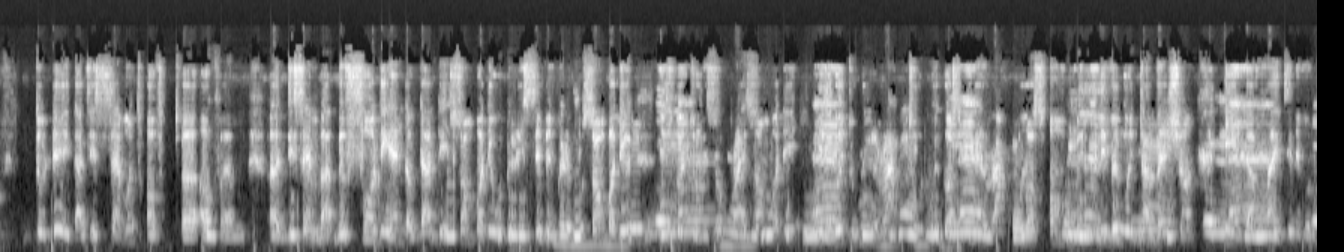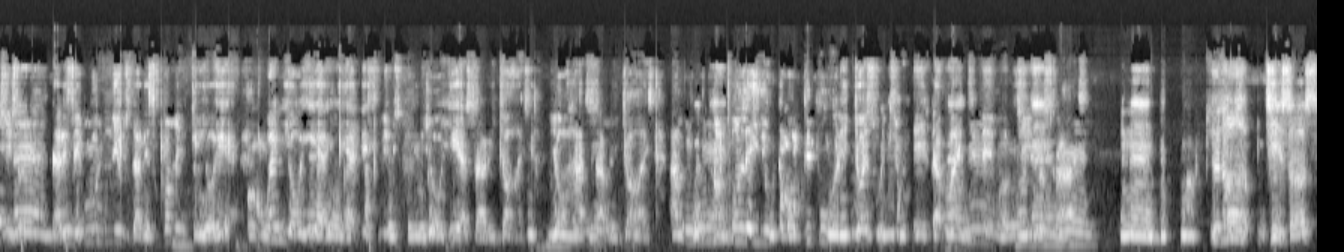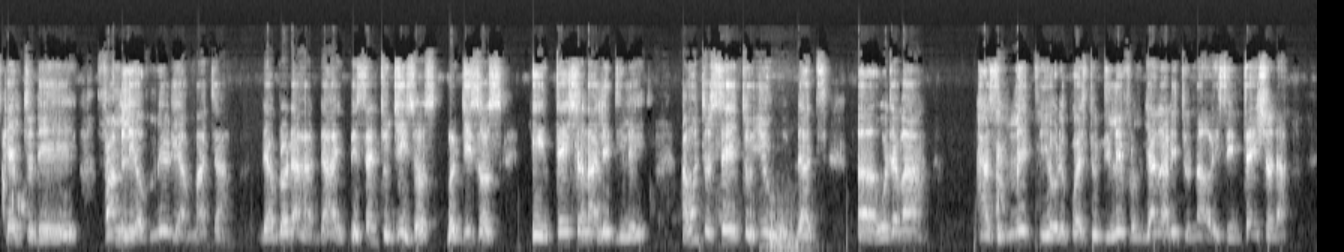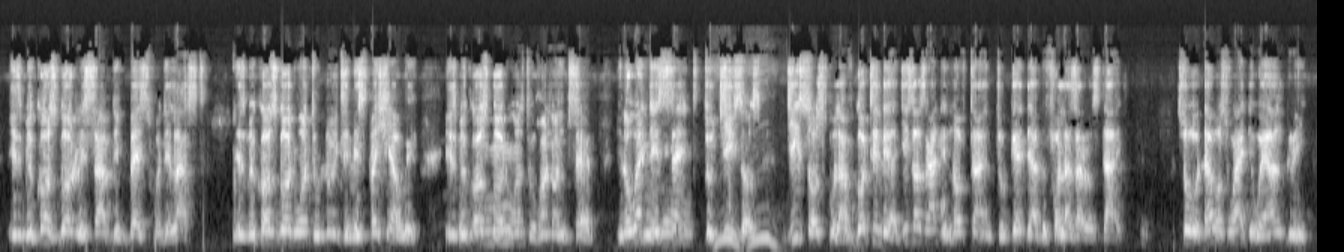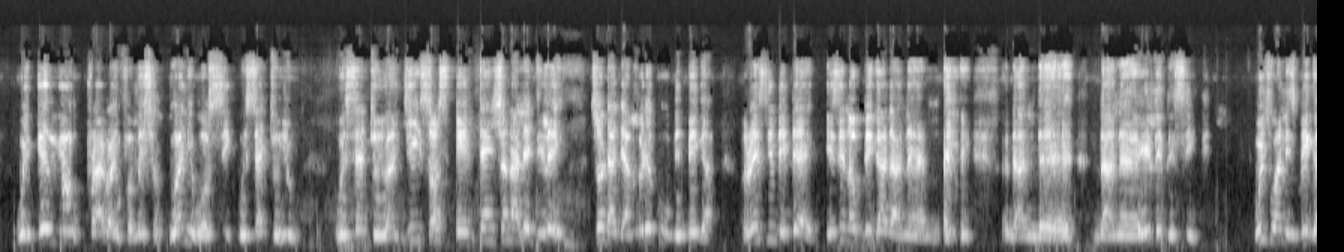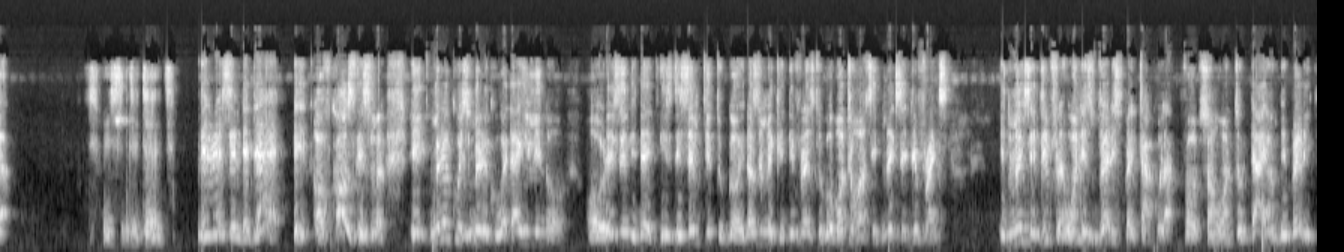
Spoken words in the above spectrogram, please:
today, that is 7th of uh, of um, uh, December, before the end of that day, somebody will be receiving miracle. Somebody is going to be surprised. Somebody is going to be raptured with God's miraculous, unbelievable intervention in the mighty name of Jesus. There is a good news that is coming to your ear. When your ear hear this news, your ears shall rejoice, your heart shall rejoice, and not only you, but people will rejoice with you in the mighty name of Jesus Christ. Amen. You know, Jesus came to the family of Mary and Martha. Their brother had died. They sent to Jesus, but Jesus intentionally delayed. I want to say to you that uh, whatever has made your request to delay from January to now is intentional. It's because God reserved the best for the last. It's because God wants to do it in a special way. It's because God wants to honor Himself. You know, when they sent to Jesus, Jesus could have gotten there. Jesus had enough time to get there before Lazarus died. So that was why they were angry. We gave you prior information. When he was sick, we said to you, we sent to you. And Jesus intentionally delayed so that their miracle would be bigger. Raising the dead is it not bigger than um, than the, than uh, healing the sick? Which one is bigger? Raising the dead. The raising the dead. It, of course, this it, miracle is miracle, whether healing or or raising the dead is the same thing to God. It doesn't make a difference to God, but to us it makes a difference. It makes a difference. One is very spectacular for someone to die and be buried.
